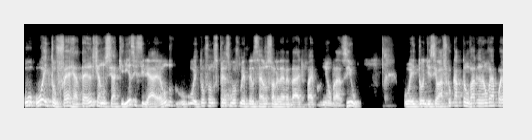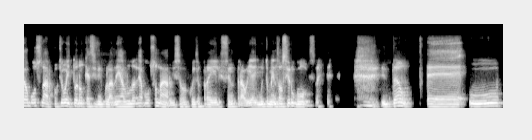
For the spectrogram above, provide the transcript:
o, o Heitor Ferre, até antes de anunciar que iria se filiar, é um o Heitor foi um dos primeiros movimentos dele, saiu do Solidariedade vai para a União Brasil o Heitor disse: Eu acho que o capitão Wagner não vai apoiar o Bolsonaro, porque o Heitor não quer se vincular nem a Lula nem a Bolsonaro. Isso é uma coisa para ele central. E aí, muito menos ao Ciro Gomes. Né? Então, é, o,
